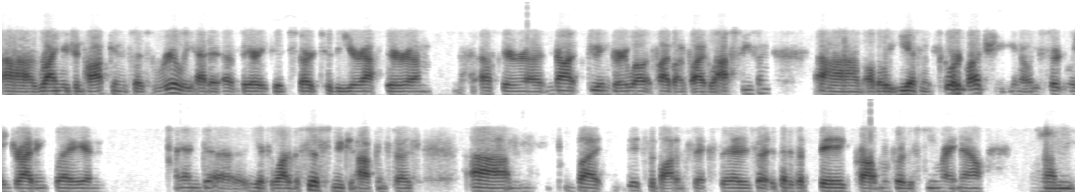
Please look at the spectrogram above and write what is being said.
uh, Ryan Nugent Hopkins has really had a, a very good start to the year after um, after uh, not doing very well at five on five last season. Um, although he hasn't scored much, you know he's certainly driving play and and uh, he has a lot of assists. Nugent Hopkins does, um, but it's the bottom six that is a, that is a big problem for this team right now. Um,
